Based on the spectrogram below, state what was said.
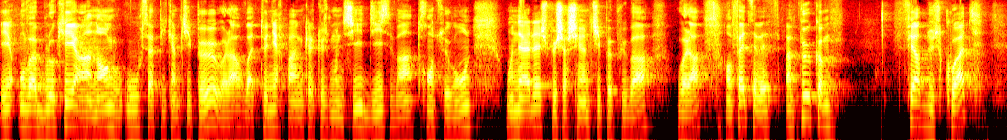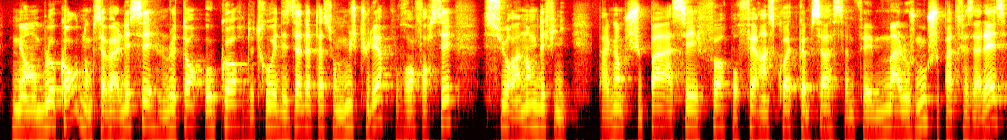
et on va bloquer à un angle où ça pique un petit peu, voilà, on va tenir par exemple quelques secondes ici, 10, 20, 30 secondes, on est à l'aise, je peux chercher un petit peu plus bas, voilà. En fait ça va être un peu comme faire du squat, mais en bloquant, donc ça va laisser le temps au corps de trouver des adaptations musculaires pour renforcer sur un angle défini. Par exemple, je suis pas assez fort pour faire un squat comme ça, ça me fait mal au genou, je suis pas très à l'aise.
